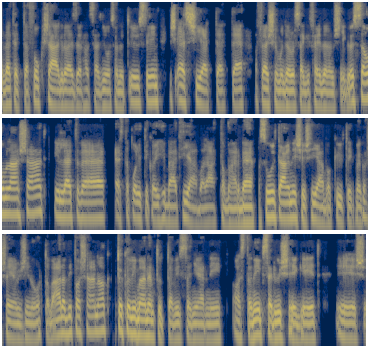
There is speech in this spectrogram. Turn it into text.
vetette fogságra 1685 őszén, és ez siettette a felső magyarországi fejdelemség összeomlását, illetve ezt a politikai hibát hiába látta már be a szultán is, és hiába küldték meg a Sejem Zsinort a Váradi Pasának. Tököli már nem tudta visszanyerni azt a népszerűségét, és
